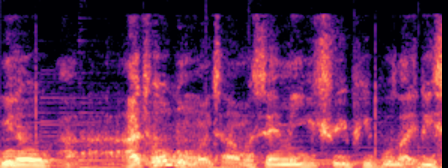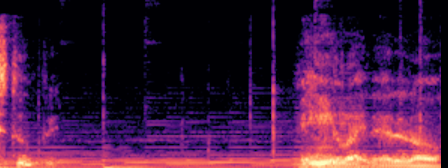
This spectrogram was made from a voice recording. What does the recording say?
you know, I, I told him one time, I said, man, you treat people like they stupid. He ain't like that at all.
